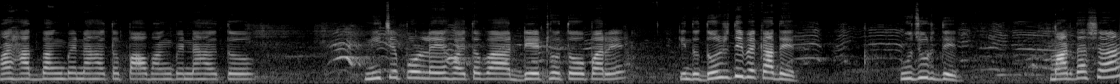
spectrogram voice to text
হয় হাত ভাঙবে না, হয়তো পা ভাঙবে না, হয়তো নিচে পড়লে হয়তো বা ডেট হতেও পারে। কিন্তু দোষ দিবে কাদের? হুজুরদের। মাদ্রাসার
